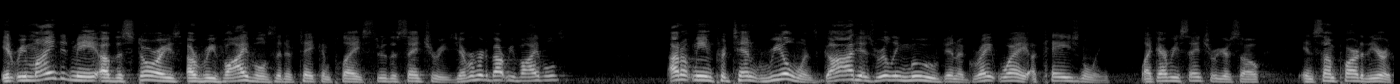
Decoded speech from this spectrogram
it reminded me of the stories of revivals that have taken place through the centuries. You ever heard about revivals? I don't mean pretend real ones. God has really moved in a great way occasionally, like every century or so, in some part of the earth.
